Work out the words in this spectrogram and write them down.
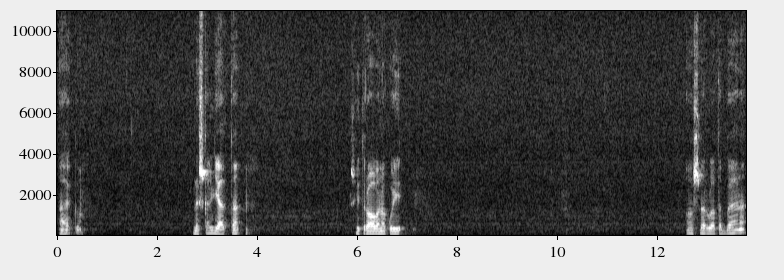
Ecco. Le scagliette si trovano qui osservate bene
